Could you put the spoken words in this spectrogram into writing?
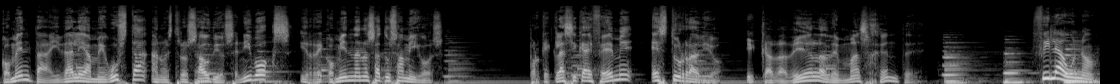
Comenta y dale a me gusta a nuestros audios en iVoox y recomiéndanos a tus amigos porque Clásica FM es tu radio y cada día la de más gente. Fila 1.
